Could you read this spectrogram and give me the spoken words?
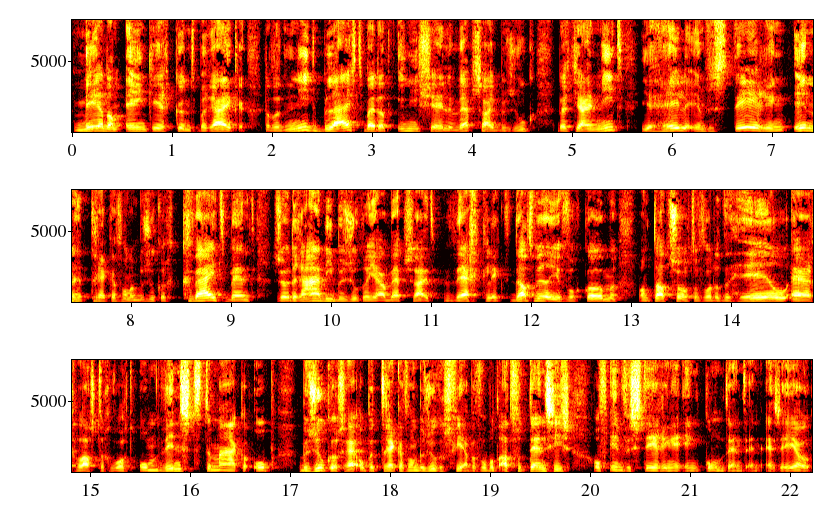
meer dan één keer kunt bereiken. Dat het niet blijft bij dat initiële websitebezoek. Dat jij niet je hele investering in het trekken van een bezoeker kwijt bent zodra die bezoeker jouw website wegklikt. Dat wil je voorkomen, want dat zorgt ervoor dat het heel erg lastig wordt om winst te maken op bezoekers. Hè, op het trekken van bezoekers via bijvoorbeeld advertenties of investeringen in content en SEO.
